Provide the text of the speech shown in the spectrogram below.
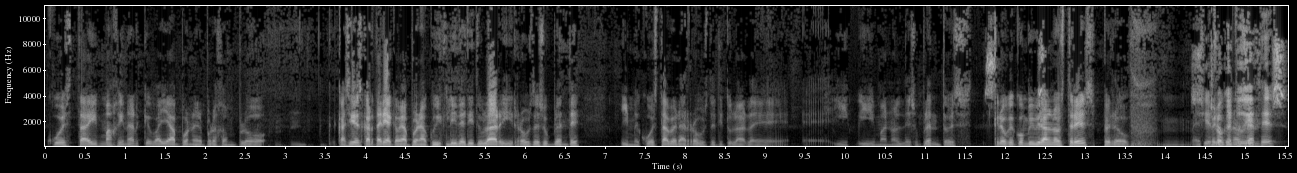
cuesta imaginar que vaya a poner, por ejemplo, casi descartaría que vaya a poner a Quickly de titular y Rose de suplente, y me cuesta ver a Rose de titular de, eh, y, y Manuel de suplente. Entonces creo que convivirán los tres, pero si es lo que, no tú sean- dices,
